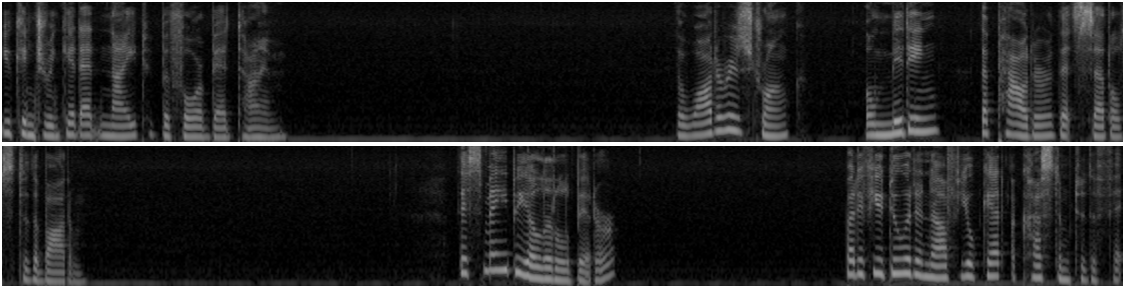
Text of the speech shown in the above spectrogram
you can drink it at night before bedtime. The water is drunk, omitting the powder that settles to the bottom. This may be a little bitter, but if you do it enough, you'll get accustomed to the, fa-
